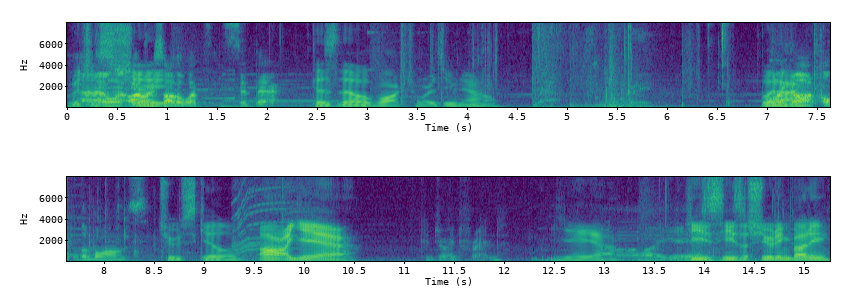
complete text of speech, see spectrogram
which Uh, is I, only, I only saw the ones that sit there. because they'll walk towards you now. But oh my I'm god, all the bombs. too skilled. Oh yeah, Conjoined friend. yeah. Oh yeah. He's he's a shooting buddy.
